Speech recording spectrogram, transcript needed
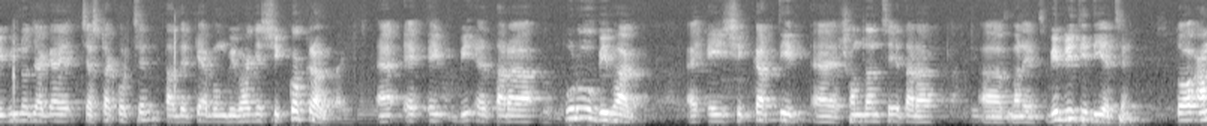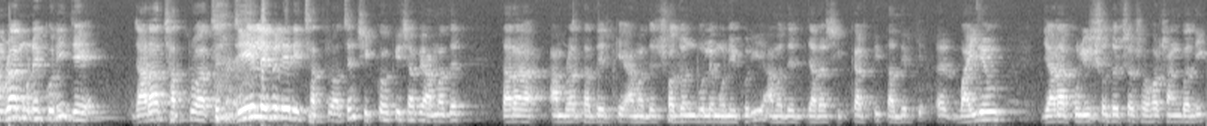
বিভিন্ন জায়গায় চেষ্টা করছেন তাদেরকে এবং বিভাগের শিক্ষকরাও এই তারা পুরো বিভাগ এই শিক্ষার্থীর সন্ধান চেয়ে তারা মানে বিবৃতি দিয়েছেন। তো আমরা মনে করি যে যারা ছাত্র আছেন, যে লেভেলের এই ছাত্র আছেন, শিক্ষক হিসাবে আমাদের তারা, আমরা তাদেরকে, আমাদের স্বজন বলে মনে করি, আমাদের যারা শিক্ষার্থী, তাদেরকে বাইরেও যারা পুলিশ সদস্য সহ সাংবাদিক,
